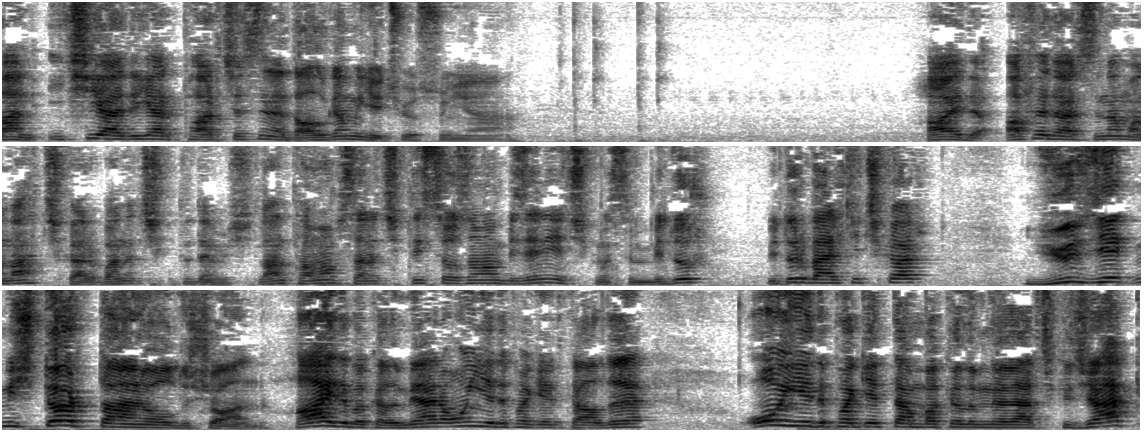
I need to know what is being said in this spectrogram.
Lan iki yadigar parçasına dalga mı geçiyorsun ya? Haydi affedersin ama nah çıkar bana çıktı demiş. Lan tamam sana çıktıysa o zaman bize niye çıkmasın? Bir dur. Bir dur belki çıkar. 174 tane oldu şu an. Haydi bakalım yani 17 paket kaldı. 17 paketten bakalım neler çıkacak.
